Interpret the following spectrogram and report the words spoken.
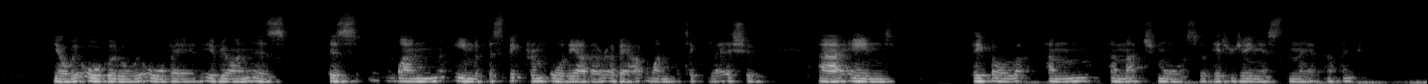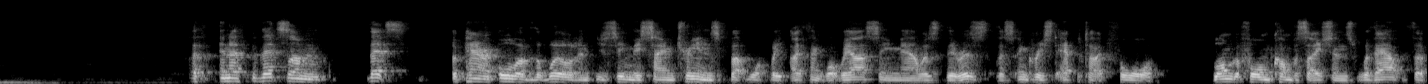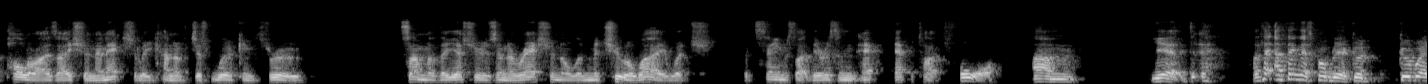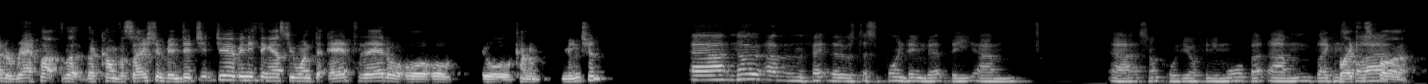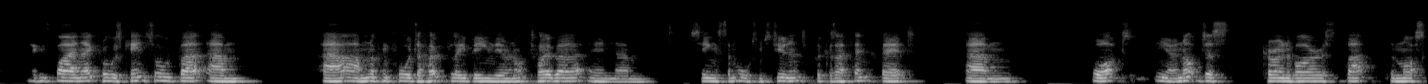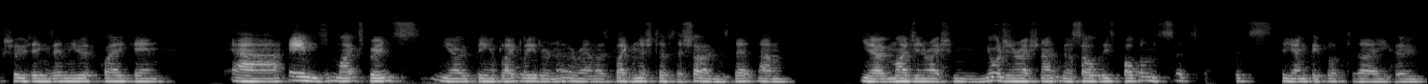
You know, we're all good or we're all bad. Everyone is is one end of the spectrum or the other about one particular issue, uh, and people um, are much more sort of heterogeneous than that. I think and I, that's um that's apparent all over the world, and you're seeing these same trends. But what we I think what we are seeing now is there is this increased appetite for longer form conversations without the polarization and actually kind of just working through some of the issues in a rational and mature way, which it seems like there is an ap- appetite for. Um, yeah, I, th- I think that's probably a good good way to wrap up the, the conversation. Ben, did you, do you have anything else you want to add to that or, or, or, or kind of mention? Uh, no, other than the fact that it was disappointing that the um, uh, it's not called the off anymore, but um, Blake Inspire, Blake Inspire. Blake Inspire in April was cancelled, but um, uh, I'm looking forward to hopefully being there in October and um, seeing some awesome students because I think that um, what you know, not just coronavirus, but the mosque shootings and the earthquake and uh, and my experience, you know, being a Blake leader and around those Blake initiatives has shown is that, um, you know, my generation, your generation aren't going to solve these problems. It's it's the young people of today who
